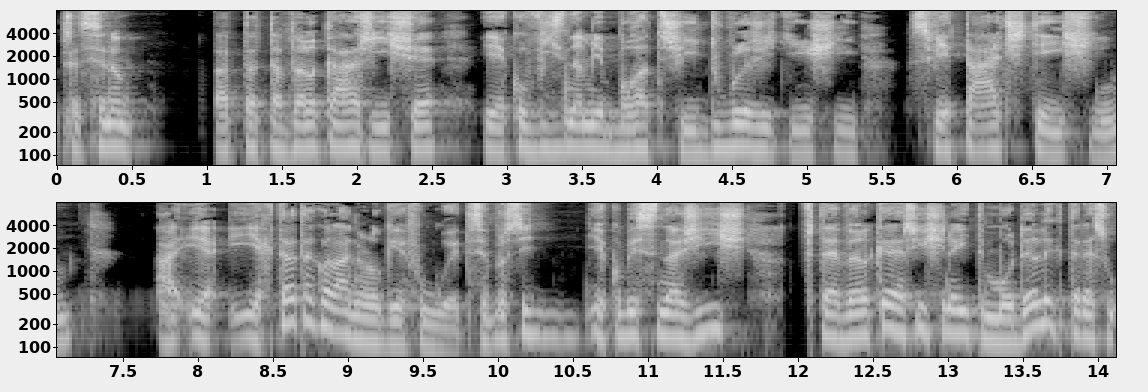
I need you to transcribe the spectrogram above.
přece jenom ta, ta, ta velká říše je jako významně bohatší, důležitější, světáčtější. A jak teda taková analogie funguje? Ty se prostě jakoby snažíš v té velké říši najít modely, které jsou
